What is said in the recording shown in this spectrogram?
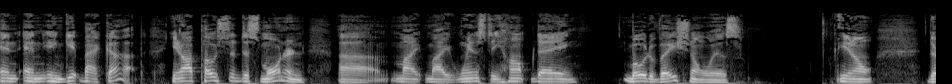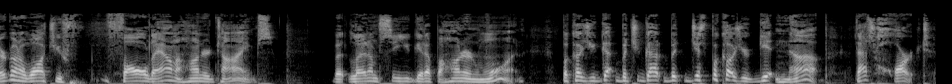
and, and, and get back up? You know, I posted this morning, uh, my, my Wednesday hump day motivational is, you know, they're going to watch you f- fall down a hundred times, but let them see you get up 101 because you got, but you got, but just because you're getting up, that's heart,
